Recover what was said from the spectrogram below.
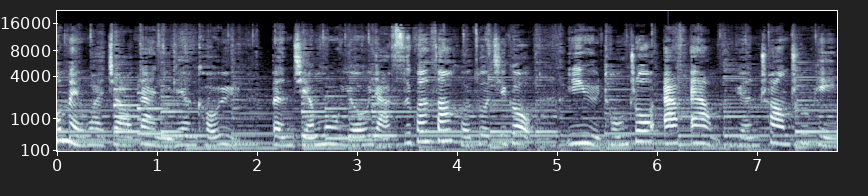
欧美外教带你练口语。本节目由雅思官方合作机构英语同桌 FM 原创出品。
